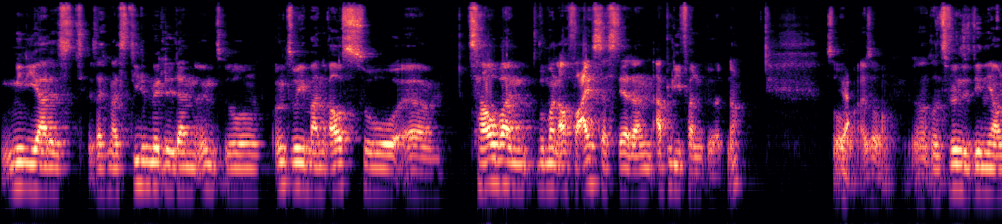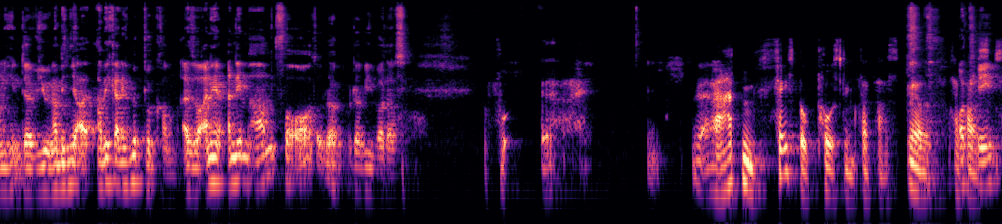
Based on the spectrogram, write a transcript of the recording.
mediales, sag ich mal, Stilmittel, dann irgend so, irgend so jemanden rauszuzaubern, wo man auch weiß, dass der dann abliefern wird, ne? So, ja. also, sonst würden sie den ja auch nicht interviewen. Habe ich, hab ich gar nicht mitbekommen. Also an, an dem Abend vor Ort oder, oder wie war das? Äh, er hat ein Facebook-Posting verpasst. Ja, verpasst. Okay.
